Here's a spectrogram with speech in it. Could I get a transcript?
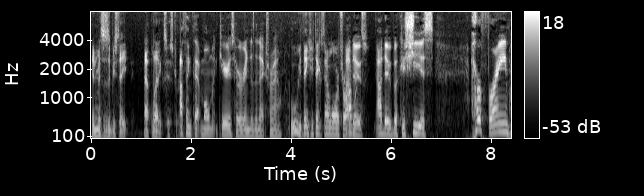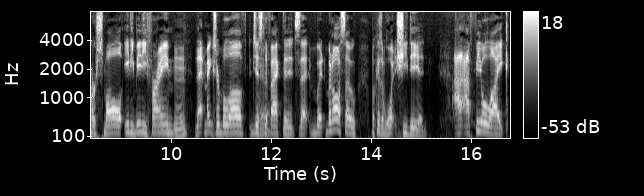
in Mississippi State athletics history. I think that moment carries her into the next round. Ooh, you think she takes down Lawrence Roberts? I do. I do because she is her frame, her small itty bitty frame, mm-hmm. that makes her beloved. Just the fact that it's that, but but also because of what she did. I, I feel like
